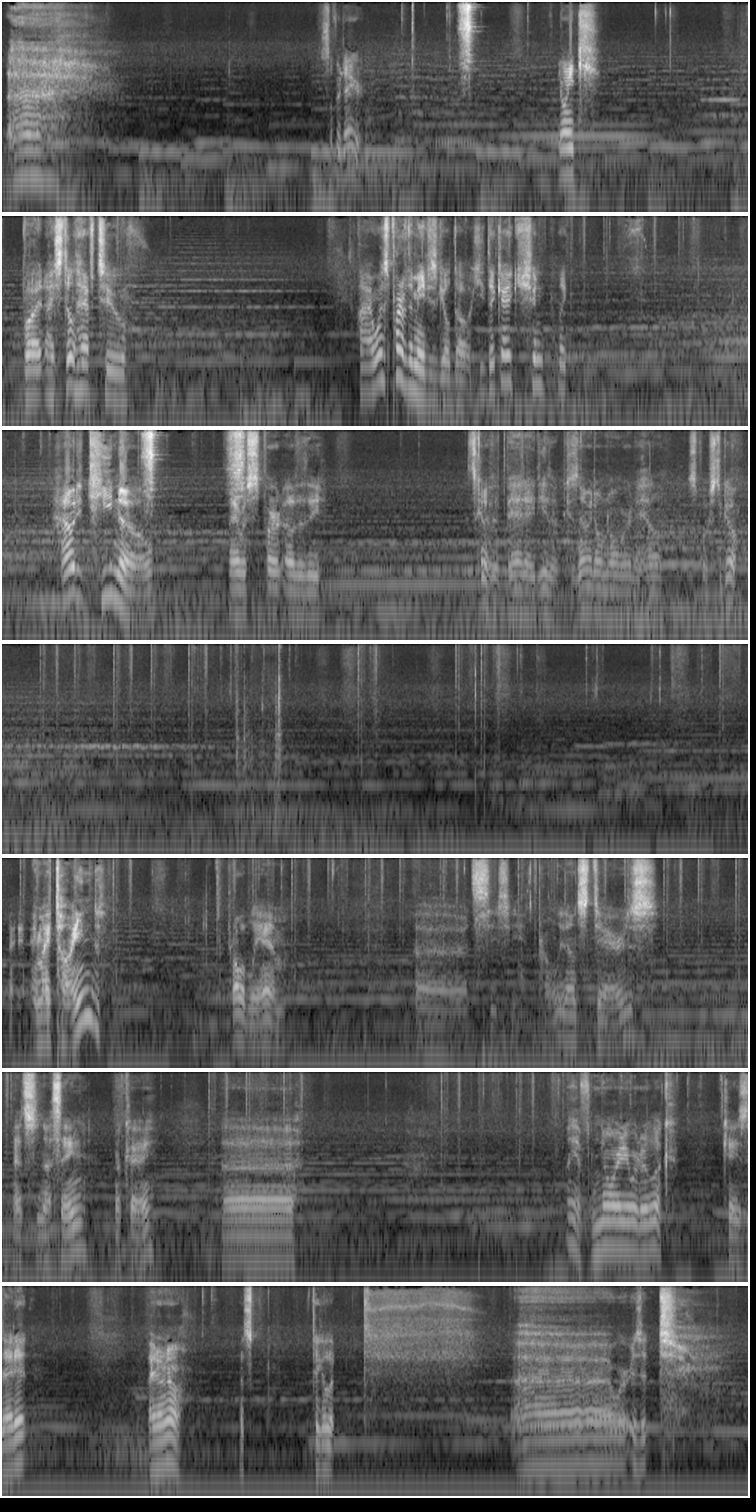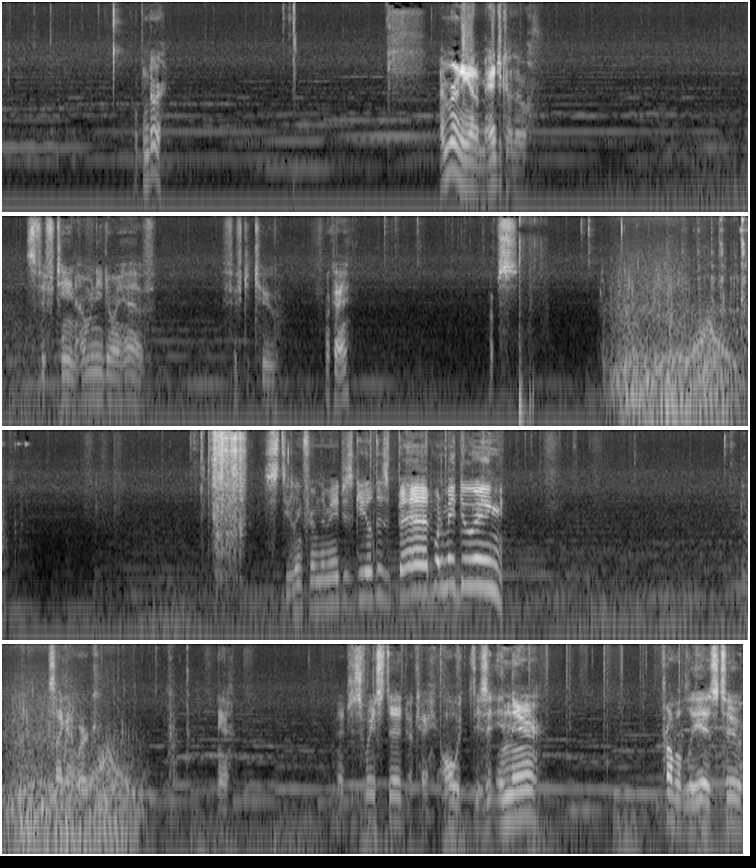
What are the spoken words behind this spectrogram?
Uh, silver dagger. Yoink. But I still have to. I was part of the Mages Guild, though. He, that guy shouldn't, like... How did he know I was part of the... It's kind of a bad idea, though, because now I don't know where the hell I'm supposed to go. Am I timed? Probably am. Uh, let's see, see. It's probably downstairs. That's nothing. Okay. Uh, I have no idea where to look. Okay, is that it? I don't know. Let's take a look. Uh, where is it? Open door. I'm running out of magicka though. It's 15. How many do I have? 52. Okay. Whoops. Stealing from the Mages Guild is bad! What am I doing? It's not gonna work. Just wasted. Okay. Oh, is it in there? Probably is too.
